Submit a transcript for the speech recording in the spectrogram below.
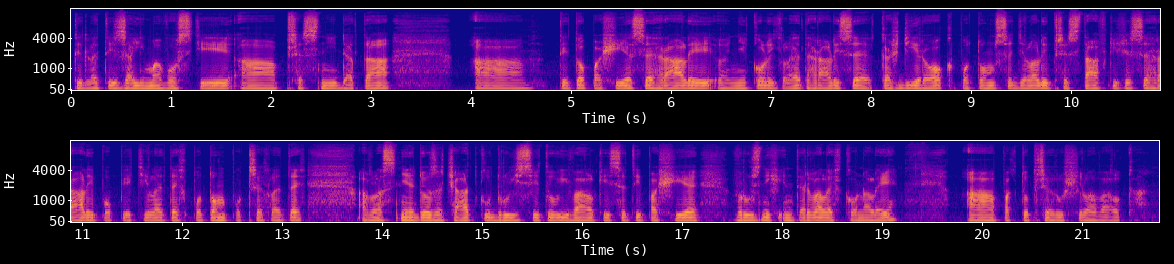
tyhle ty zajímavosti a přesný data. A Tyto pašie se hrály eh, několik let, hrály se každý rok, potom se dělaly přestávky, že se hrály po pěti letech, potom po třech letech a vlastně do začátku druhé světové války se ty pašie v různých intervalech konaly a pak to přerušila válka.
